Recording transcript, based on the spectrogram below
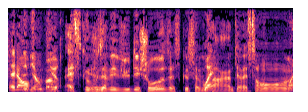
Elle est en rupture. Est-ce que, vous avez vu des choses? Est-ce que ça vous paraît intéressant? Moi,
